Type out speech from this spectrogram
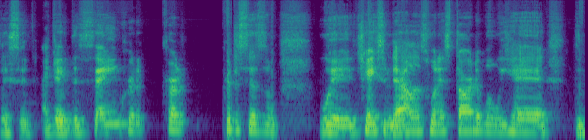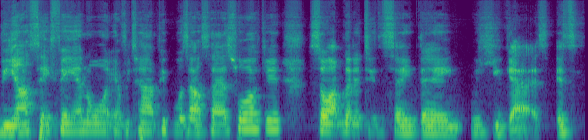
listen, I gave the same critic, critic criticism with Chasing Dallas when it started, when we had the Beyonce fan on every time people was outside walking. So I'm gonna do the same thing with you guys. It's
